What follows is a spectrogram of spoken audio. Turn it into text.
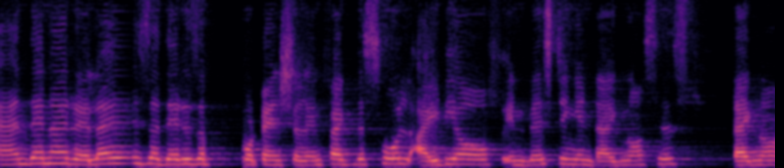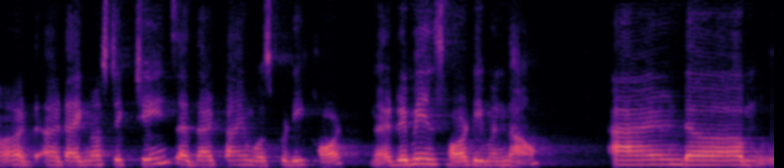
and then i realized that there is a potential in fact this whole idea of investing in diagnosis diagno- uh, uh diagnostic chains at that time was pretty hot it remains hot even now and um,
